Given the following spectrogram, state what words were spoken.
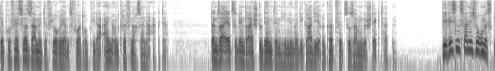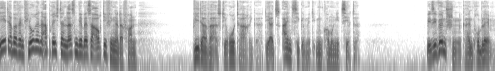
Der Professor sammelte Florians Vordruck wieder ein und griff nach seiner Akte. Dann sah er zu den drei Studentinnen hinüber, die gerade ihre Köpfe zusammengesteckt hatten. Wir wissen zwar nicht, worum es geht, aber wenn Florian abbricht, dann lassen wir besser auch die Finger davon. Wieder war es die Rothaarige, die als einzige mit ihm kommunizierte. Wie Sie wünschen, kein Problem.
